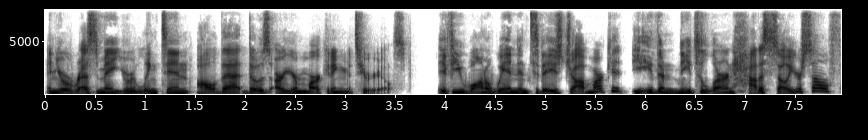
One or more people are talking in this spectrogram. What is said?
And your resume, your LinkedIn, all of that, those are your marketing materials If you want to win in today's job market, you either need to learn how to sell yourself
